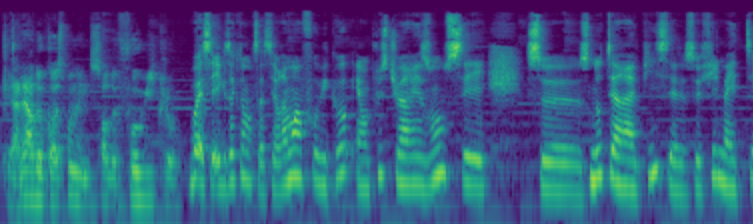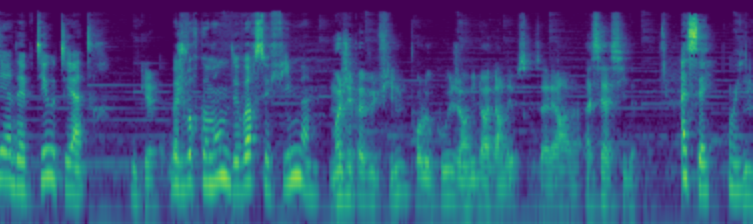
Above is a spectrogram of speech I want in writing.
qui a l'air de correspondre à une sorte de faux huis clos. Ouais, c'est exactement ça. C'est vraiment un faux huis clos. Et en plus, tu as raison. C'est ce Snow Therapy. Ce film a été adapté au théâtre. Bah, je vous recommande de voir ce film. Moi, j'ai pas vu le film pour le coup et j'ai envie de le regarder parce que ça a l'air euh, assez acide. Assez, oui.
